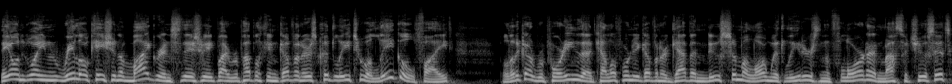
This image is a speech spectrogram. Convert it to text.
The ongoing relocation of migrants this week by Republican governors could lead to a legal fight. Politico reporting that California Governor Gavin Newsom, along with leaders in Florida and Massachusetts,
